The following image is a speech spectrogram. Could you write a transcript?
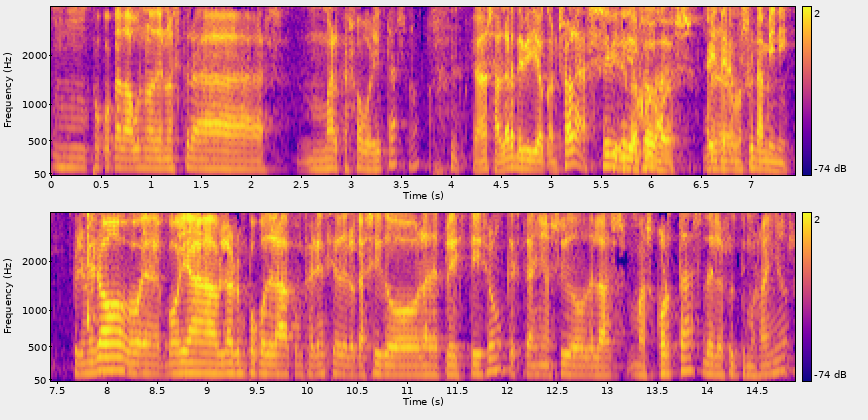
un poco cada uno de nuestras marcas favoritas, ¿no? Vamos a hablar de videoconsolas Sí, videoconsolas. videojuegos. Ahí Bueno. tenemos una mini. Primero eh, voy a hablar un poco de la conferencia de lo que ha sido la de PlayStation, que este año ha sido de las más cortas de los últimos años.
